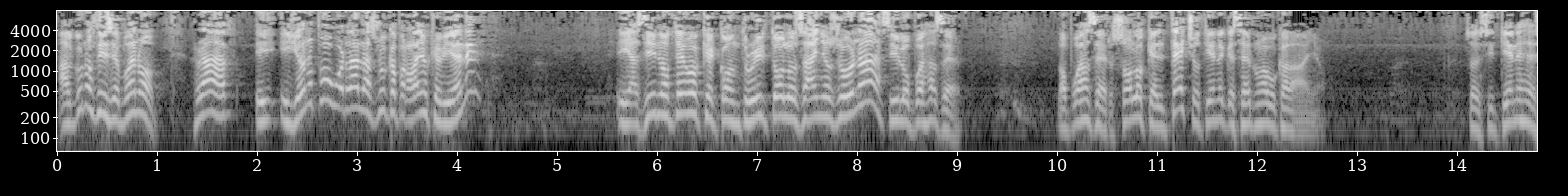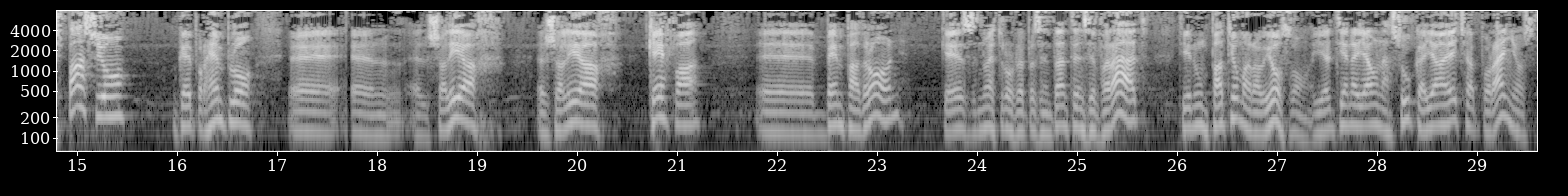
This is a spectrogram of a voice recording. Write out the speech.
Algunos dicen, bueno, Raf, ¿y, ¿y yo no puedo guardar la azúcar para el año que viene? Y así no tengo que construir todos los años una, sí lo puedes hacer. Lo puedes hacer, solo que el techo tiene que ser nuevo cada año. Entonces, si tienes espacio, okay, por ejemplo, eh, el, el Shaliach, el Shaliach Kefa, eh, Ben Padrón, que es nuestro representante en Sefarat, tiene un patio maravilloso y él tiene ya una azúcar ya hecha por años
